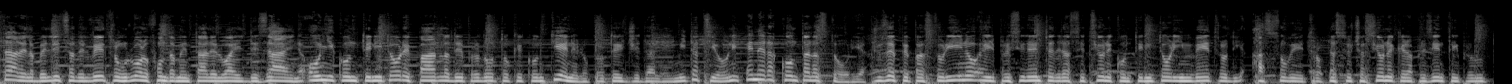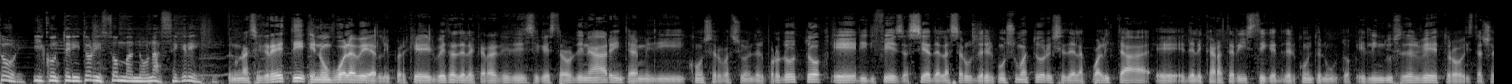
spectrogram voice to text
Esaltare la bellezza del vetro un ruolo fondamentale lo ha il design. Ogni contenitore parla del prodotto che contiene, lo protegge dalle imitazioni e ne racconta la storia. Giuseppe Pastorino è il presidente della sezione contenitori in vetro di Assovetro, l'associazione che rappresenta i produttori. Il contenitore insomma non ha segreti. Non ha segreti e non vuole averli perché il vetro ha delle caratteristiche straordinarie in termini di conservazione del prodotto e di difesa sia della salute del consumatore sia della qualità e delle caratteristiche del contenuto. E l'industria del vetro sta cercando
